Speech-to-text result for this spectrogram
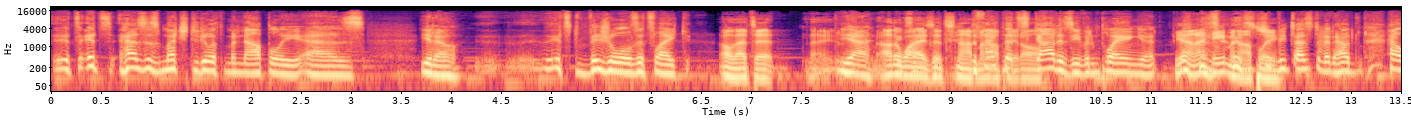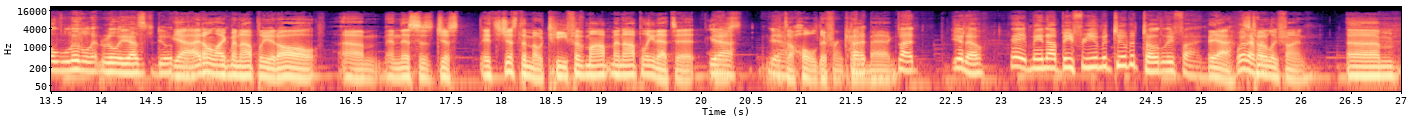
it's it's has as much to do with Monopoly as you know, it's visuals. It's like Oh, that's it. Yeah. Otherwise, exactly. it's not the Monopoly fact at that all. Scott is even playing it. Yeah, and I hate Monopoly. Should be testament how how little it really has to do with. yeah, I don't like Monopoly at all. Um, and this is just it's just the motif of Monopoly. That's it. Yeah, yeah. It's a whole different kind but, of bag. But you know, hey, it may not be for you, but Totally fine. Yeah, whatever. it's totally fine. Um,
